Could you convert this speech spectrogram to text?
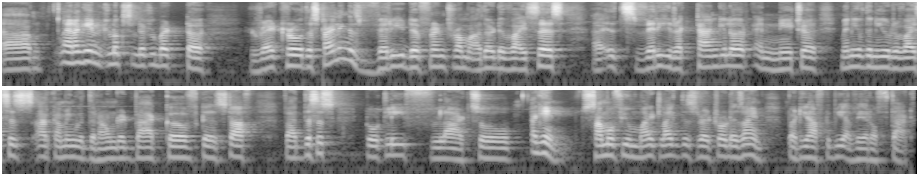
Um, and again it looks a little bit uh, retro. The styling is very different from other devices. Uh, it's very rectangular in nature. Many of the new devices are coming with the rounded back curved uh, stuff but this is totally flat. So again some of you might like this retro design but you have to be aware of that.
